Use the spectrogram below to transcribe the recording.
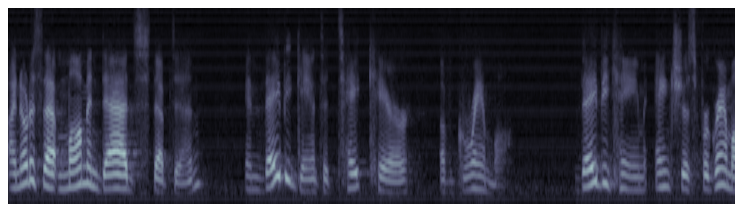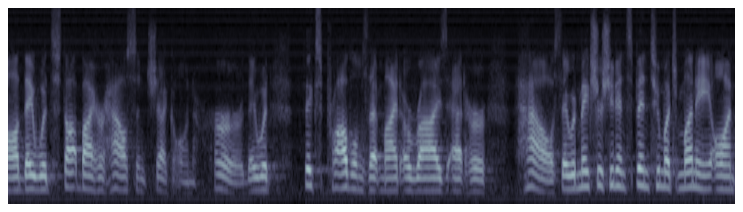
I noticed that mom and dad stepped in and they began to take care of grandma. They became anxious for grandma. They would stop by her house and check on her. They would fix problems that might arise at her house. They would make sure she didn't spend too much money on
